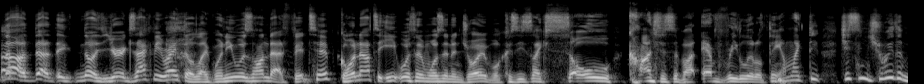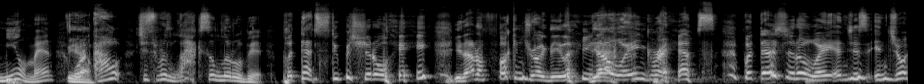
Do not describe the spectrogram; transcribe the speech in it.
No, that, no, you're exactly right though. Like when he was on that fit tip, going out to eat with him wasn't enjoyable because he's like so conscious about every little thing. I'm like, dude, just enjoy the meal, man. We're out, just relax a little bit. Put that stupid shit away. You're not a fucking drug dealer. You're not Yeah. weighing grams. Put that shit away and just enjoy.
